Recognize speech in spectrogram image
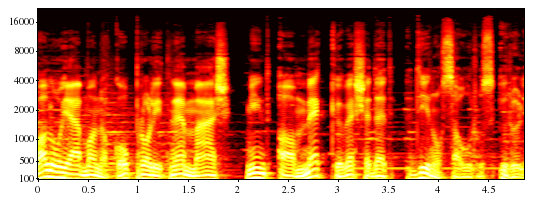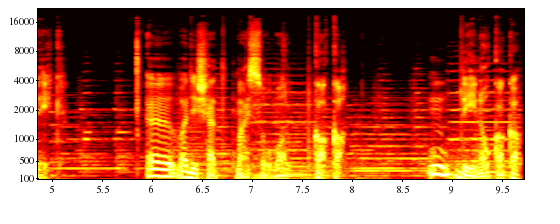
valójában a koprolit nem más, mint a megkövesedett dinoszaurusz ürülék. Ö, vagyis hát más szóval, kaka. Hm, Dino kaka.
